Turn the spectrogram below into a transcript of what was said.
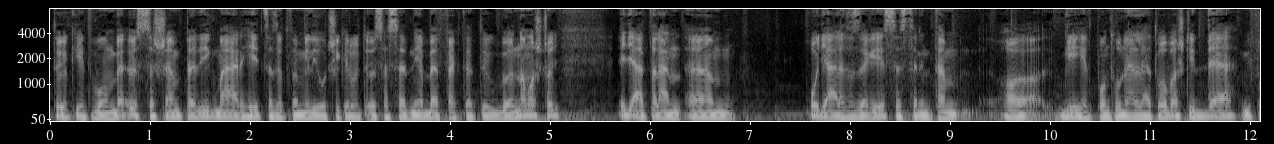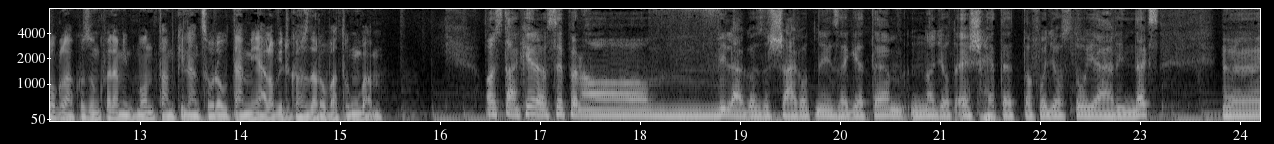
tőkét von be, összesen pedig már 750 milliót sikerült összeszedni a befektetőkből. Na most, hogy egyáltalán hogy áll ez az egész, ezt szerintem a g7.hu-n el lehet olvasni, de mi foglalkozunk vele, mint mondtam, 9 óra után Mihálovics gazdarovatunkban. Aztán kérem szépen a világgazdaságot nézegetem, nagyot eshetett a fogyasztói árindex.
